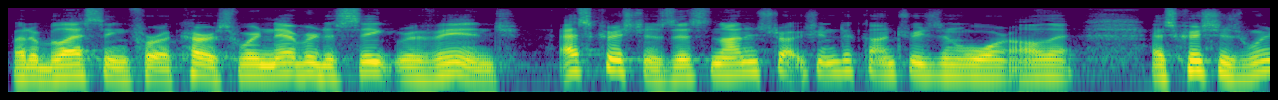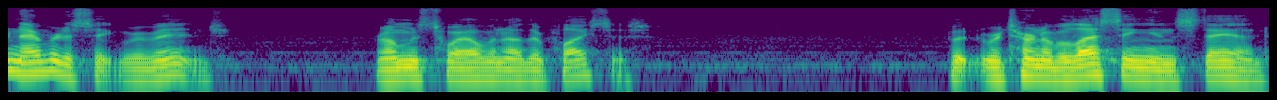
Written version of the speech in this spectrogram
but a blessing for a curse. We're never to seek revenge. As Christians, this is not instruction to countries in war, all that. As Christians, we're never to seek revenge. Romans 12 and other places. But return a blessing instead.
